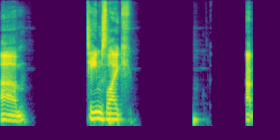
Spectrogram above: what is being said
Um, teams like, uh,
